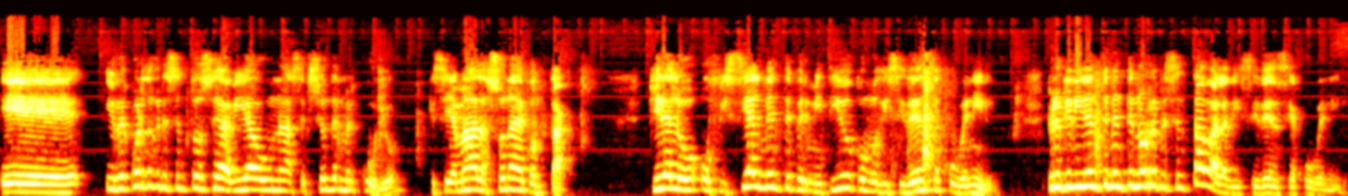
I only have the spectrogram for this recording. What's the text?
Eh, y recuerdo que en ese entonces había una sección del Mercurio que se llamaba la zona de contacto, que era lo oficialmente permitido como disidencia juvenil, pero que evidentemente no representaba la disidencia juvenil.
